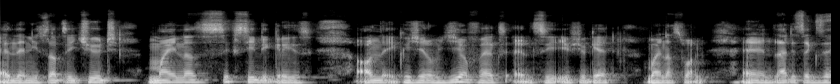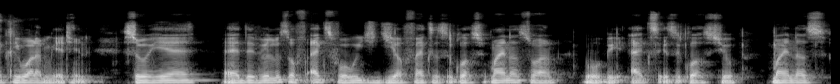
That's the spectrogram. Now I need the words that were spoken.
And then you substitute minus 60 degrees on the equation of g of x and see if you get minus 1. And that is exactly what I'm getting. So here, uh, the values of x for which g of x is equals to minus 1 will be x is equals to minus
